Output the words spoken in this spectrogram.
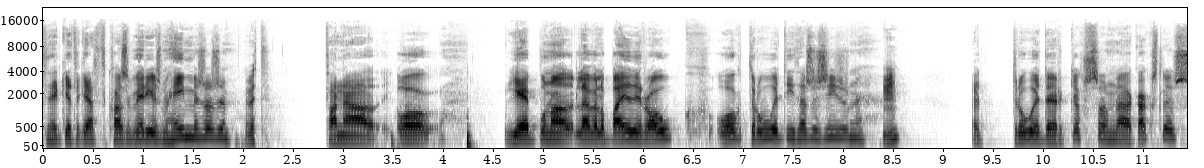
þeir geta gert hvað sem er í þessum heimi svo sem þannig að, og ég er búinn að levela bæði Rogue og Druid í þessu sísoni Mm. Uh, Druid er gjöksamlega gagslaus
